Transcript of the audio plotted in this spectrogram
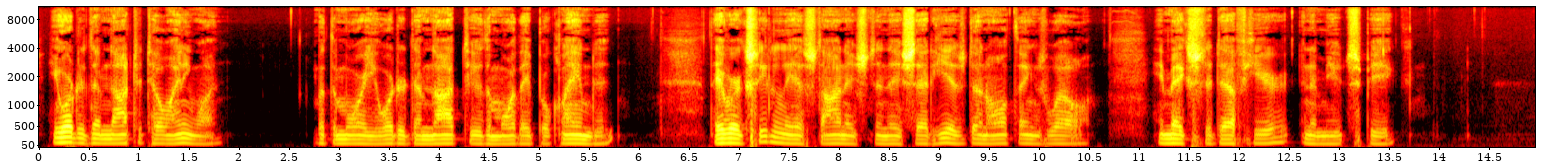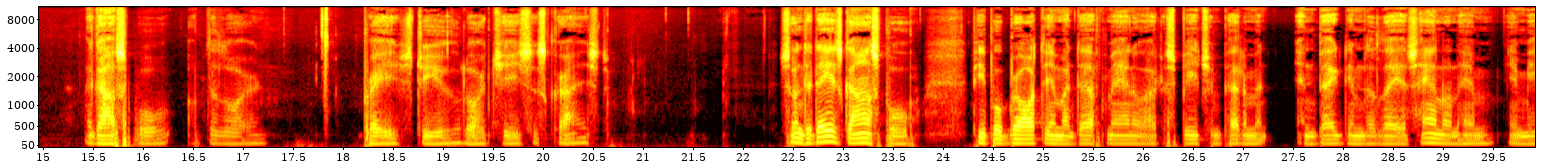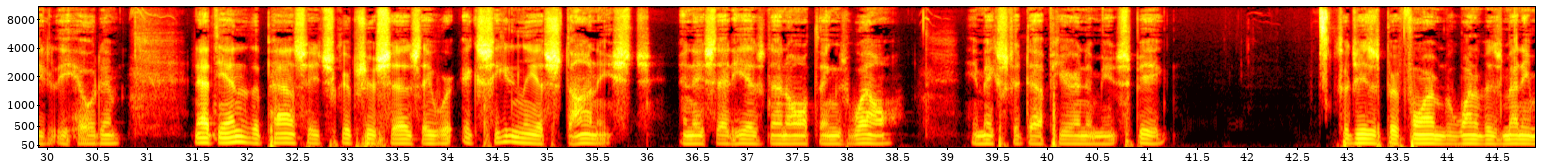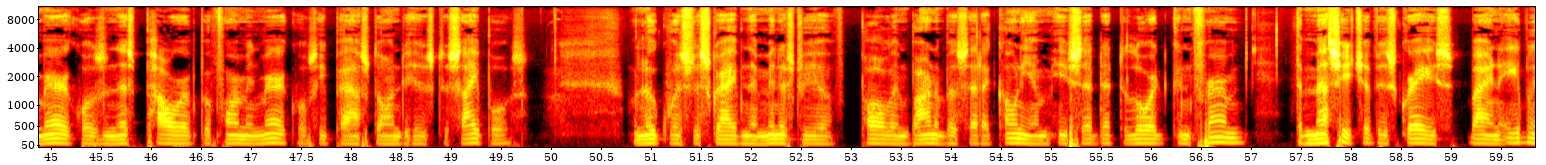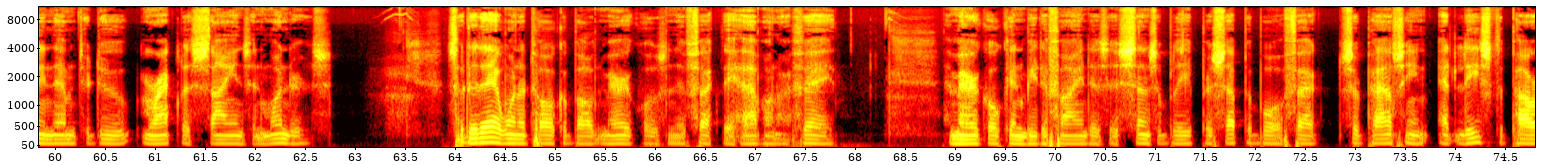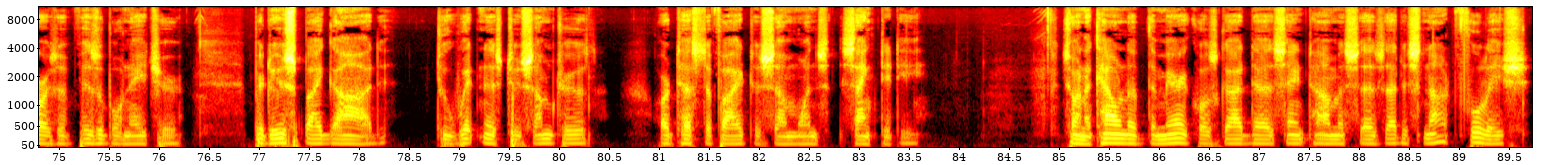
He ordered them not to tell anyone, but the more he ordered them not to, the more they proclaimed it. They were exceedingly astonished, and they said, He has done all things well. He makes the deaf hear and the mute speak. The Gospel of the Lord. Praise to you, Lord Jesus Christ. So in today's Gospel, People brought him a deaf man who had a speech impediment and begged him to lay his hand on him. He immediately healed him. And at the end of the passage, Scripture says they were exceedingly astonished, and they said, He has done all things well. He makes the deaf hear and the mute speak. So Jesus performed one of his many miracles, and this power of performing miracles he passed on to his disciples. When Luke was describing the ministry of Paul and Barnabas at Iconium, he said that the Lord confirmed the message of his grace by enabling them to do miraculous signs and wonders. So today I want to talk about miracles and the effect they have on our faith. A miracle can be defined as a sensibly perceptible effect surpassing at least the powers of visible nature produced by God to witness to some truth or testify to someone's sanctity. So, on account of the miracles God does, St. Thomas says that it's not foolish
